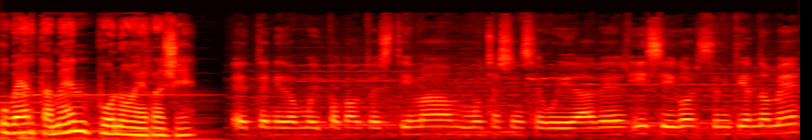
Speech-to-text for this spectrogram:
Obertament.org He tenido muy poca autoestima, muchas inseguridades y sigo sintiéndome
